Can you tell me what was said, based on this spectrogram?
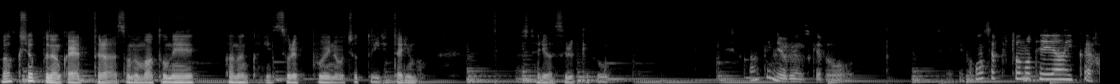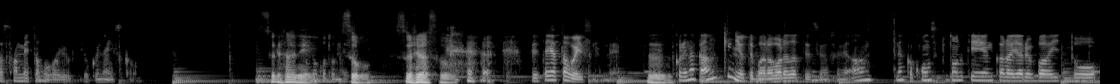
ワークショップなんかやったら、そのまとめかなんかにそれっぽいのをちょっと入れたりもしたりはするけど、案件によるんですけど、コンセプトの提案一回挟めた方がよよくないですか？それはねそう、それはそう。絶対やった方がいいですもんね。うん。これなんか案件によってバラバラだったりするんですよね。案なんかコンセプトの提案からやる場合と、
